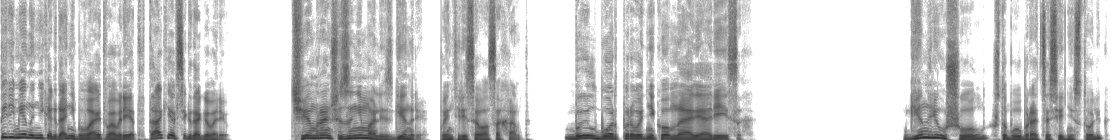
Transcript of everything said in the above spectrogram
«Перемены никогда не бывают во вред, так я всегда говорю». «Чем раньше занимались, Генри?» — поинтересовался Хант. «Был бортпроводником на авиарейсах». Генри ушел, чтобы убрать соседний столик.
